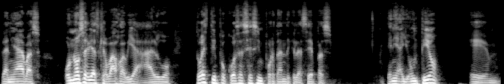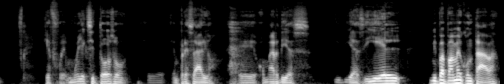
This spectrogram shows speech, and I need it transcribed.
planeabas o no sabías que abajo había algo. Todo este tipo de cosas es importante que las sepas. Tenía yo un tío eh, que fue muy exitoso, empresario, eh, Omar Díaz y Díaz. Y él, mi papá me contaba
